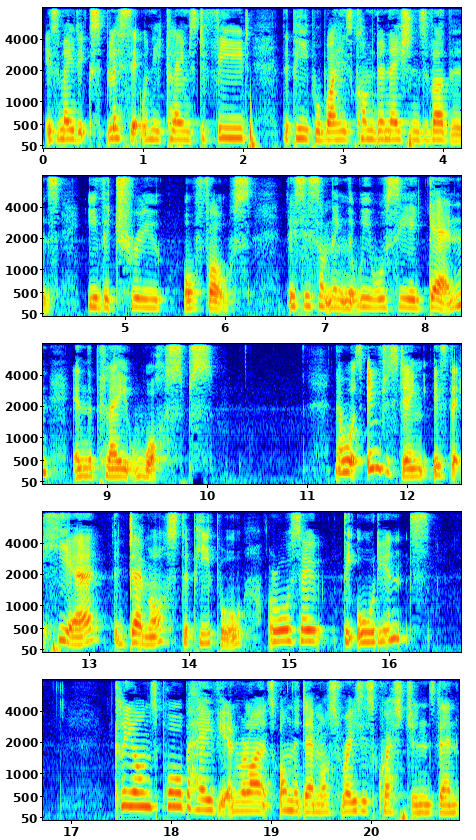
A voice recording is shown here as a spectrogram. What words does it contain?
is made explicit when he claims to feed the people by his condemnations of others, either true or false, this is something that we will see again in the play Wasps. Now, what's interesting is that here, the demos, the people, are also the audience. Cleon's poor behaviour and reliance on the demos raises questions then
